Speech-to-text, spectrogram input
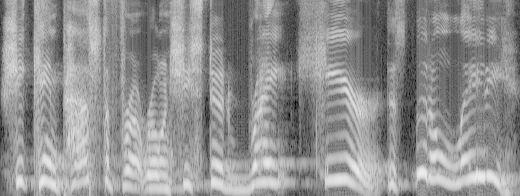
She came past the front row and she stood right here, this little lady.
